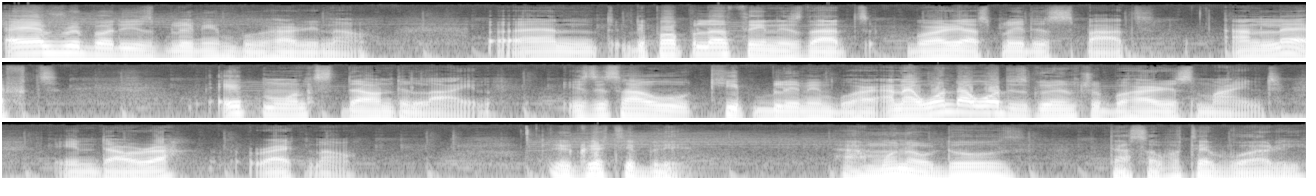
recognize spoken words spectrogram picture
Everybody is blaming Buhari now. And the popular thing is that Buhari has played his part and left eight months down the line. Is this how we'll keep blaming Buhari? And I wonder what is going through Buhari's mind in Daura right now. Regrettably, I'm one of those that supported Buhari.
